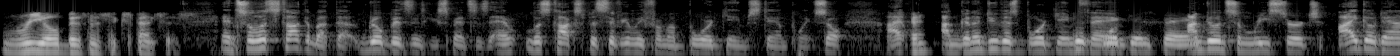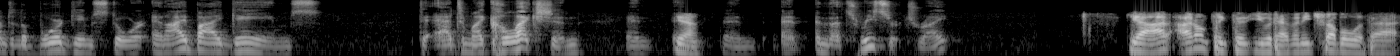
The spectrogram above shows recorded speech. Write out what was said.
real business expenses. And so let's talk about that real business expenses, and let's talk specifically from a board game standpoint. So I, okay. I'm going to do this board game, thing. board game thing. I'm doing some research. I go down to the board game store and I buy games to add to my collection, and, and yeah, and, and and that's research, right? Yeah, I, I don't think that you would have any trouble with that.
